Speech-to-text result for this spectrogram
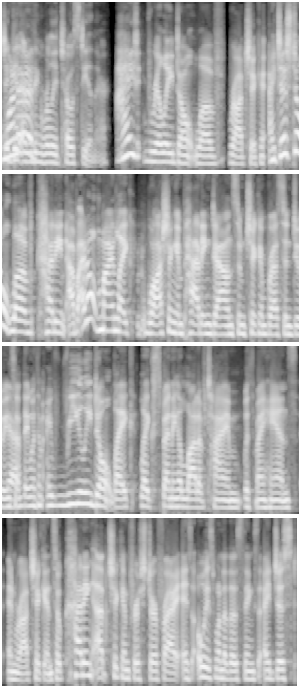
to get everything really toasty in there. I really don't love raw chicken. I just don't love cutting up. I don't mind like washing and patting down some chicken breasts and doing Yeah. something with them. I really don't like like spending a lot of time with my hands and raw chicken. So cutting up chicken for stir fry is always one of those things I just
